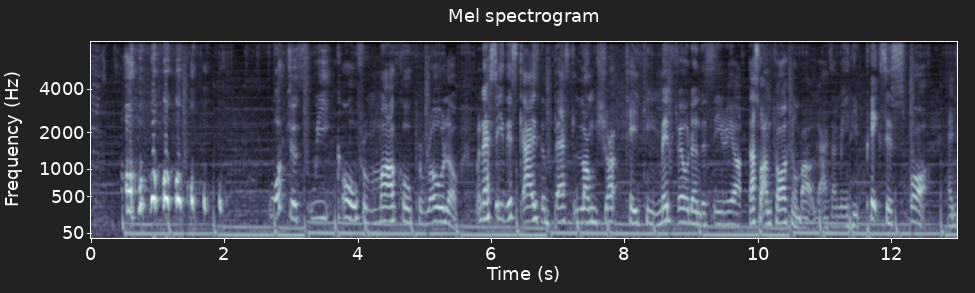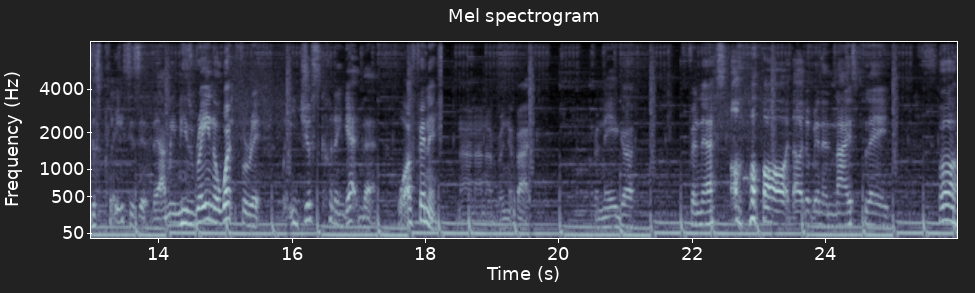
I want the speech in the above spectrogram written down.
Oh, what a sweet goal from Marco Parolo. When I say this guy is the best long shot taking midfielder in the Serie A, that's what I'm talking about, guys. I mean, he picks his spot and just places it there. I mean, his Reina went for it, but he just couldn't get there. What a finish. No, no, no, bring it back. Banega, finesse. Oh, that would have been a nice play. Oh,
